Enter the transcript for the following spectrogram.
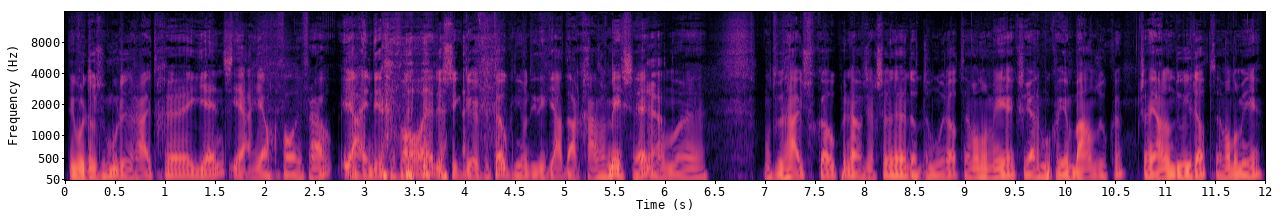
Die wordt door zijn moeder eruit gejenst. Ja, in jouw geval je vrouw. Ja, in dit geval. hè? Dus ik durfde het ook niet. Want ik denk, ja, daar gaat wat mis. Hè? Ja. Dan... Uh, moeten we het huis verkopen? Nou, zegt ze, dat doen we dat. En wat nog meer? Ik zeg, ja, dan moet ik weer een baan zoeken. Ik zeg, ja, dan doe je dat. En wat nog meer?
